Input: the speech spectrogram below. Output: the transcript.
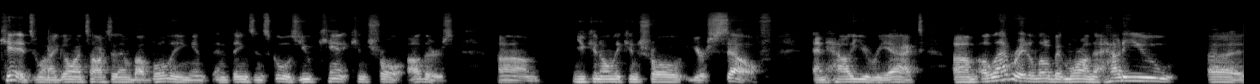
kids when i go and talk to them about bullying and, and things in schools. You can't control others. Um, you can only control yourself and how you react um, elaborate a little bit more on that how do you uh,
